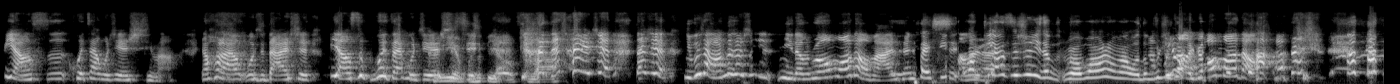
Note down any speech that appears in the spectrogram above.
碧昂斯会在乎这件事情吗？然后后来我就答案是，碧昂斯不会在乎这件事情你也不是情。碧昂斯 啊，但是但是你不想到那就是你的 role model 吗？你太细哦，经常的人碧昂斯是你的 role model 吗？我都不知道。role model，但是但是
